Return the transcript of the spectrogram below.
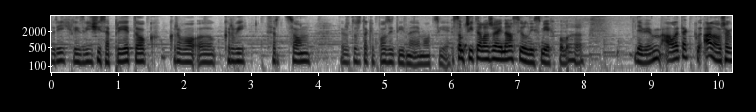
zrýchli, zvýši sa prietok krvo, e, krvi srdcom, takže to sú také pozitívne emócie. Som čítala, že aj násilný smiech pomáha. Neviem, ale tak áno, však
